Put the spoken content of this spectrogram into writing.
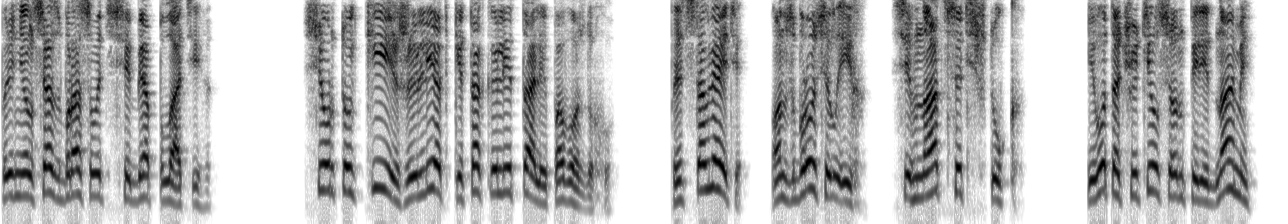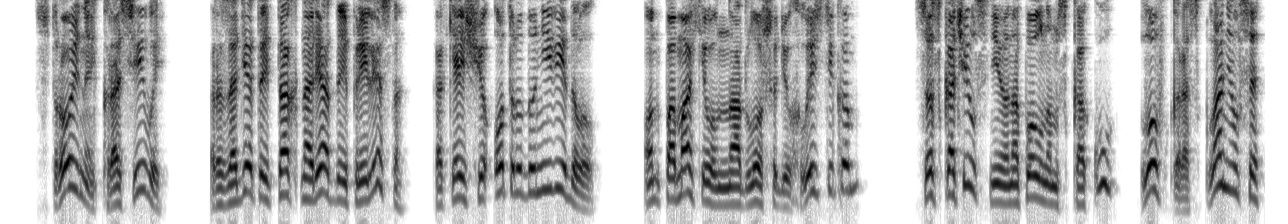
принялся сбрасывать с себя платье. Сюртуки, жилетки так и летали по воздуху. Представляете, он сбросил их, семнадцать штук. И вот очутился он перед нами, стройный, красивый, разодетый так нарядно и прелестно, как я еще отроду не видывал. Он помахивал над лошадью хлыстиком, соскочил с нее на полном скаку, ловко раскланялся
